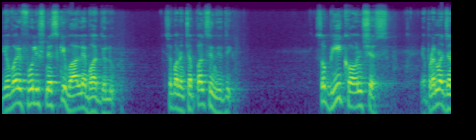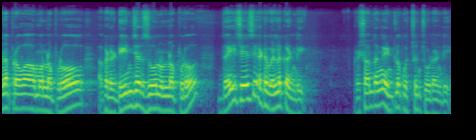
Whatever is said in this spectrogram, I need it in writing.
ఎవరి ఫూలిష్నెస్కి వాళ్ళే బాధ్యులు. సో మనం చెప్పాల్సింది ఇది. సో బీ కాన్షియస్ ఎప్పుడన్నా జనప్రవాహం ఉన్నప్పుడో అక్కడ డేంజర్ జోన్ ఉన్నప్పుడో దయచేసి అటు వెళ్ళకండి. ప్రశాంతంగా ఇంట్లో కూర్చొని చూడండి.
